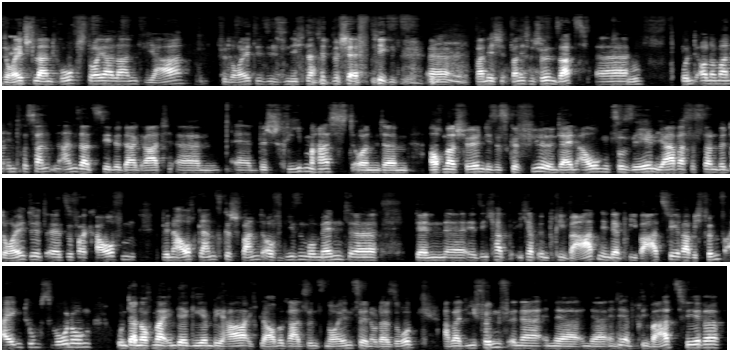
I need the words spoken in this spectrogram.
Deutschland, Hochsteuerland, ja, für Leute, die sich nicht damit beschäftigen. Äh, fand, ich, fand ich einen schönen Satz. Äh, mhm. Und auch nochmal einen interessanten Ansatz, den du da gerade ähm, äh, beschrieben hast. Und ähm, auch mal schön, dieses Gefühl in deinen Augen zu sehen, ja, was es dann bedeutet, äh, zu verkaufen. Bin auch ganz gespannt auf diesen Moment. Äh, denn äh, ich habe ich hab im Privaten, in der Privatsphäre habe ich fünf Eigentumswohnungen und dann nochmal in der GmbH, ich glaube gerade sind es 19 oder so. Aber die fünf in der, in der, in der, in der Privatsphäre,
